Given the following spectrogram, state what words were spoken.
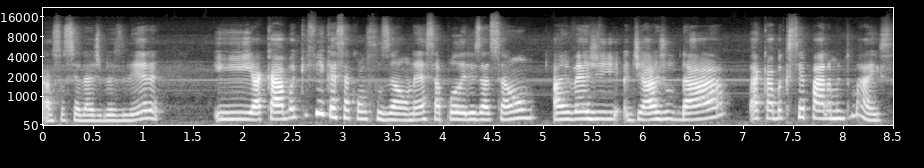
a sociedade brasileira. E acaba que fica essa confusão, né? Essa polarização, ao invés de, de ajudar, acaba que separa muito mais.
